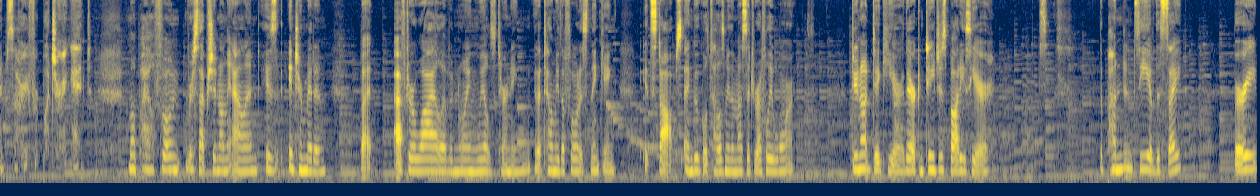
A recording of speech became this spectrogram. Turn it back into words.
I'm sorry for butchering it. Mobile phone reception on the island is intermittent, but after a while of annoying wheels turning that tell me the phone is thinking, it stops and Google tells me the message roughly warrants. Do not dig here. There are contagious bodies here. The pungency of the sight buried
